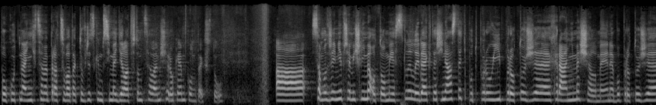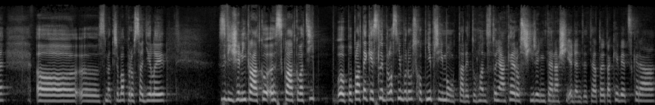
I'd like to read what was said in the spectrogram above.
pokud na ní chceme pracovat, tak to vždycky musíme dělat v tom celém širokém kontextu. A samozřejmě přemýšlíme o tom, jestli lidé, kteří nás teď podporují, protože chráníme šelmy, nebo protože uh, jsme třeba prosadili zvýšený kládko, skládkovací poplatek, jestli vlastně budou schopni přijmout tady tuhle to nějaké rozšíření té naší identity. A to je taky věc, která,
